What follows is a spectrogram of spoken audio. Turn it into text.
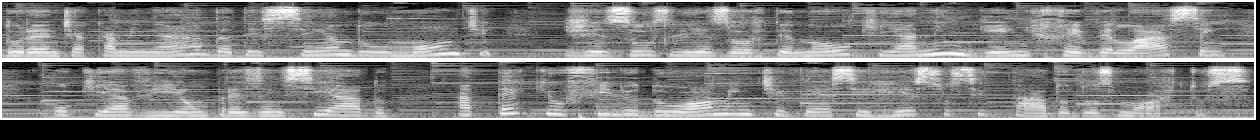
Durante a caminhada descendo o monte, Jesus lhes ordenou que a ninguém revelassem o que haviam presenciado até que o filho do homem tivesse ressuscitado dos mortos.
